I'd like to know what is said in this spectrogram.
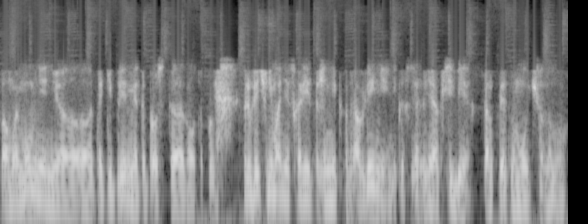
По моему мнению, э, такие премии – это просто ну, такой, привлечь внимание скорее даже не к направлению, не к исследованию, а к себе, конкретному ученому,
